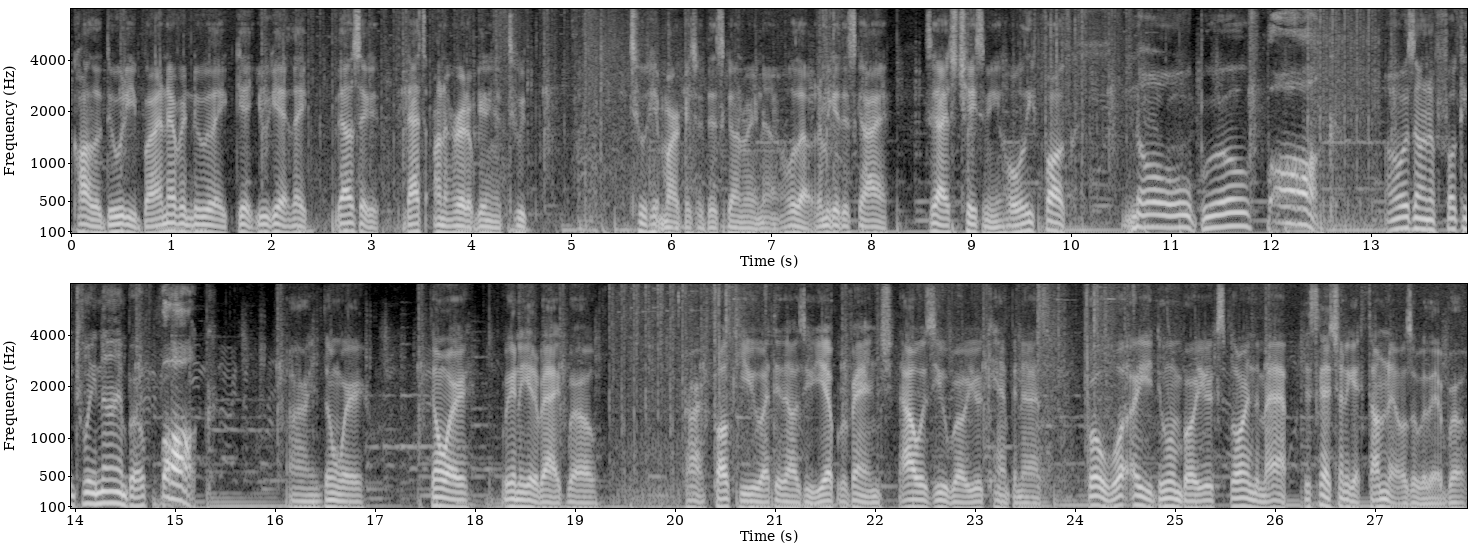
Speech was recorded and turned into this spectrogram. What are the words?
Call of Duty, but I never knew like get you get like that was like that's unheard of getting a two two hit markers with this gun right now. Hold up, let me get this guy. This guy's chasing me. Holy fuck. No, bro. Fuck. I was on a fucking 29, bro. Fuck. Alright, don't worry. Don't worry. We're gonna get it back, bro. Alright, fuck you. I think that was you. Yep, revenge. That was you, bro. You're camping ass. Bro, what are you doing, bro? You're exploring the map. This guy's trying to get thumbnails over there, bro.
